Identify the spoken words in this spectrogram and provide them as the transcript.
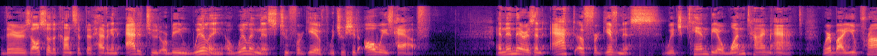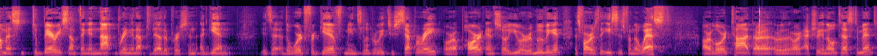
There's also the concept of having an attitude or being willing, a willingness to forgive, which we should always have. And then there is an act of forgiveness, which can be a one time act whereby you promise to bury something and not bring it up to the other person again. A, the word forgive means literally to separate or apart, and so you are removing it as far as the east is from the west. Our Lord taught, uh, or, or, actually in the Old Testament,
